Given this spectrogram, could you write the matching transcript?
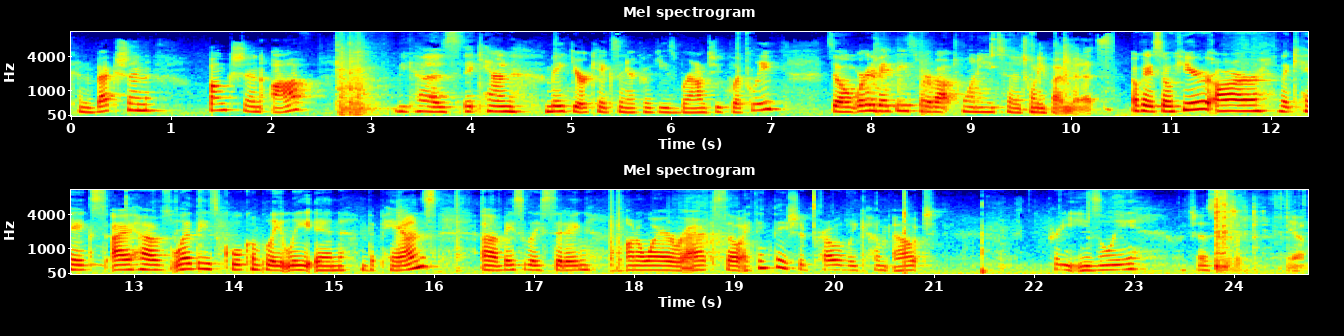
convection function off because it can make your cakes and your cookies brown too quickly. So we're gonna bake these for about 20 to 25 minutes. Okay, so here are the cakes. I have let these cool completely in the pans, uh, basically sitting on a wire rack. So I think they should probably come out pretty easily. Just, yeah.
